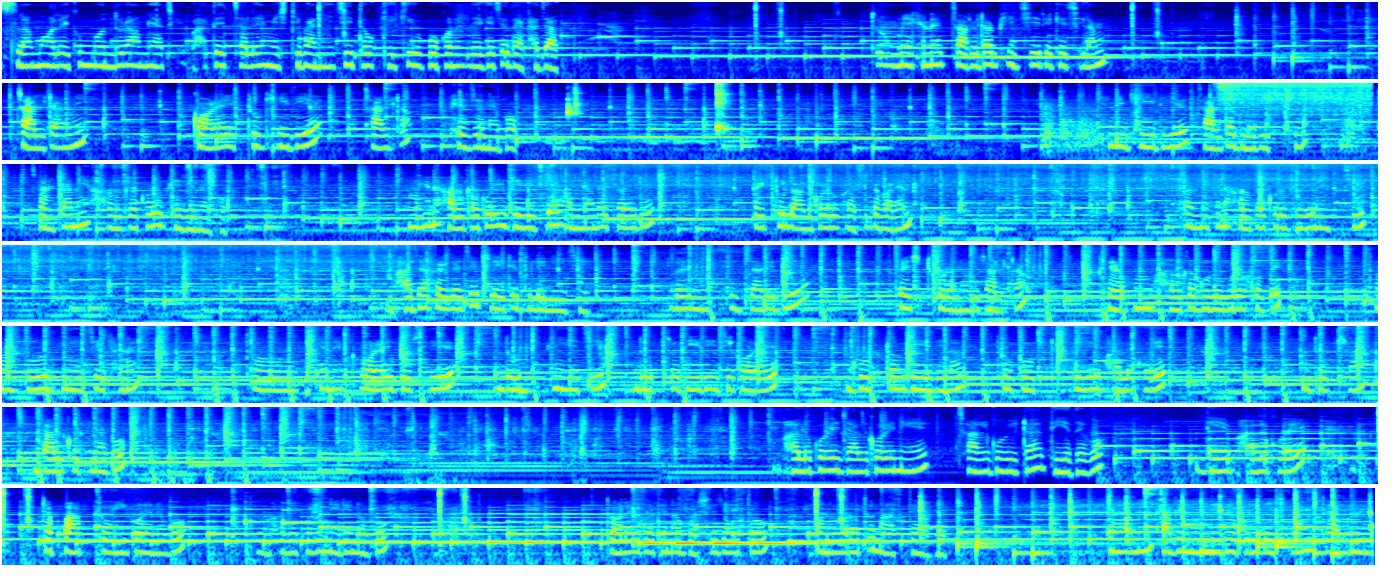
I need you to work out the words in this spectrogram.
আসসালামু আলাইকুম বন্ধুরা, আমি আজকে ভাতের চালে মিষ্টি বানিয়েছি, তো কী কী উপকরণ লেগেছে দেখা যাক। তো আমি এখানে চালটা ভিজিয়ে রেখেছিলাম। চালটা আমি কড়াই একটু ঘি দিয়ে চালটা ভেজে নেব। ঘি দিয়ে চালটা দিয়ে দিচ্ছি। চালটা আমি হালকা করে ভেজে নেব। আমি এখানে হালকা করেই ভেজেছি, আপনারা চাইলে একটু লাল করেও ভাজতে পারেন। আমি এখানে হালকা করে ভেজে নিচ্ছি। ভাজা হয়ে গেছে প্লেটে তুলে নিয়েছি। এবার মিক্সির জারে দিয়ে পেস্ট করে নেব চালটা। এরকম হালকা গুঁড়ো গুঁড়ো হবে। তো গুঁড়ো নিয়েছি এখানে। তো এখানে কড়াই বসিয়ে দুধ নিয়েছি, দুধটা দিয়ে দিয়েছি কড়াইয়ে। গুড়টাও দিয়ে দিলাম। তো গুড়টা দিয়ে ভালো করে দুধটা জাল করে নেব। ভালো করে জাল করে নিয়ে চাল গুঁড়িটা দিয়ে দেব। দিয়ে ভালো করে একটা পাক তৈরি করে নেব। ভালো করে নেড়ে নেব। আগে মন্দিরে ভুলে গিয়েছিলাম। এখন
